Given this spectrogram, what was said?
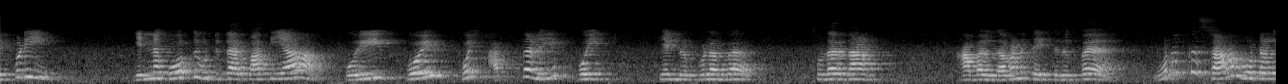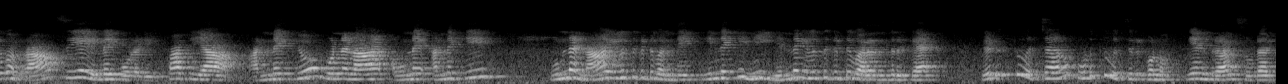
எப்படி என்ன கோர்த்து விட்டுட்டார் பாத்தியா? பொய் பொய் பொய் அத்தனையும் பொய் என்று புலம்ப சுடர்தான். அவள் கவனத்தை திருப்ப உனக்கு ஸ்டார் ஹோட்டலுக்கும் ராசியே இல்லை போலடி. பாத்தியா அன்னைக்கும் உன்னை நான் உன்னை அன்னைக்கு உன்னை நான் இழுத்துக்கிட்டு வந்தேன். இன்னைக்கு நீ என்ன இழுத்துக்கிட்டு வந்திருக்க? எடுத்து வச்சாலும் கொடுத்து வச்சிருக்கணும் என்றாள் சுடர்.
